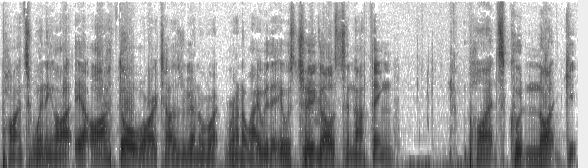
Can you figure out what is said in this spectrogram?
Pints winning. I, I thought Waratahs were going to run away with it. It was two mm. goals to nothing. Pints could not get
